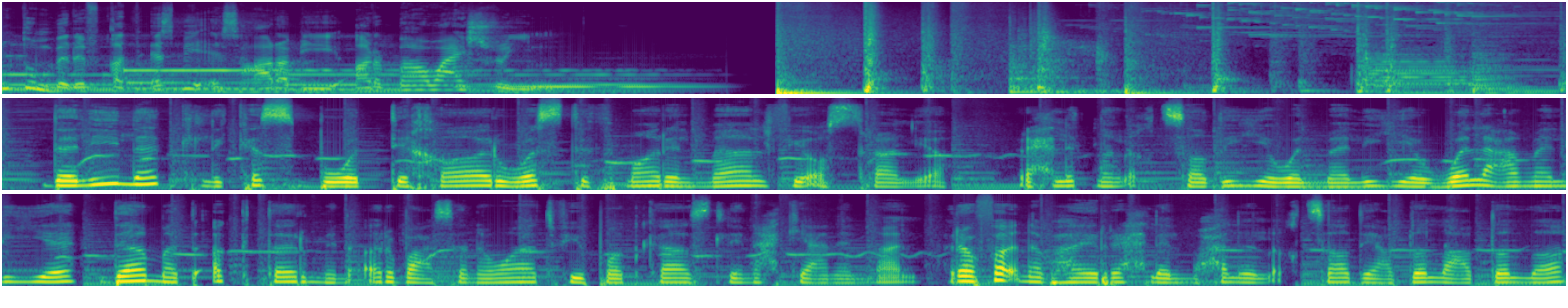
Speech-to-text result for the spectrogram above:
أنتم برفقة SBS عربي 24 دليلك لكسب وادخار واستثمار المال في أستراليا. رحلتنا الاقتصادية والمالية والعملية دامت أكثر من أربع سنوات في بودكاست لنحكي عن المال. رافقنا بهاي الرحلة المحلل الاقتصادي عبد الله عبد الله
